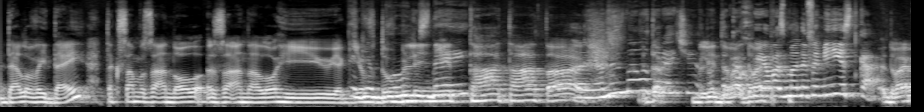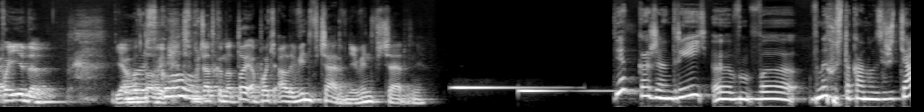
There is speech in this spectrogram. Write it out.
Деловий Дей, так само за анал... за аналогією, як є в Дубліні. Та, та, та. Я не знала, до речі. Блін, давай, давай, я з мене феміністка. Давай поїдемо. Я готовий. Спочатку на той, а потім, але він в червні. Він в червні. Як каже Андрій, е, в в них устаканилось життя,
